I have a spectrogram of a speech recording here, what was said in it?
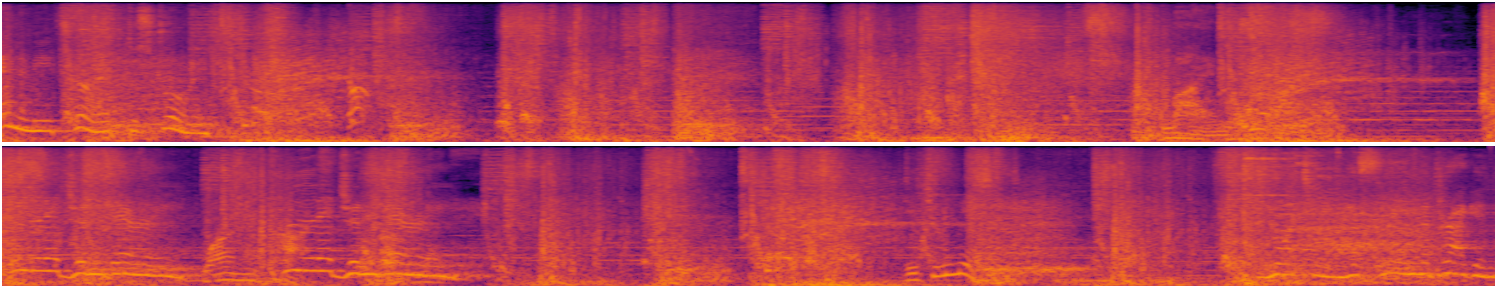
Enemy turret destroyed. mind. Legendary. Did you miss it? Your team has slain the dragon.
